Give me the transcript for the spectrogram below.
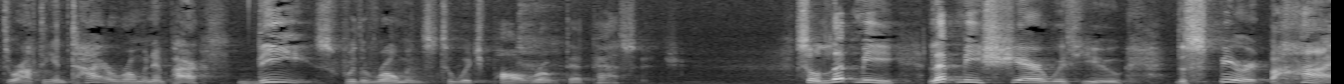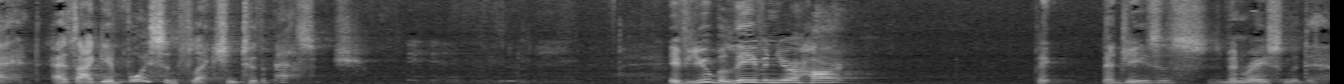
throughout the entire Roman Empire. These were the Romans to which Paul wrote that passage. So let me, let me share with you the spirit behind as I give voice inflection to the passage. If you believe in your heart that, Jesus has been raised from the dead,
